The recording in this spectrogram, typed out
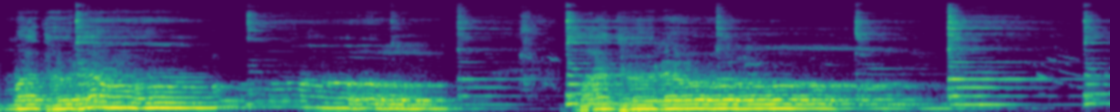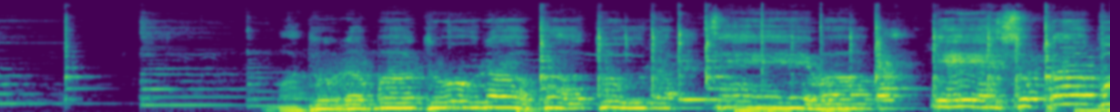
మధురం. మధురం. యేసు ప్రభుని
